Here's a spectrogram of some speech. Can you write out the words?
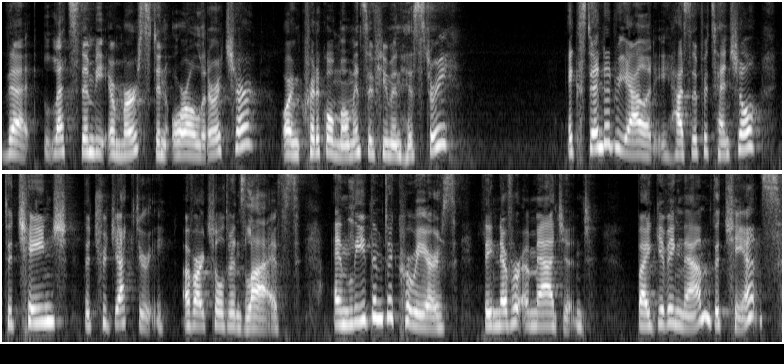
that lets them be immersed in oral literature or in critical moments of human history? Extended reality has the potential to change the trajectory of our children's lives and lead them to careers they never imagined by giving them the chance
